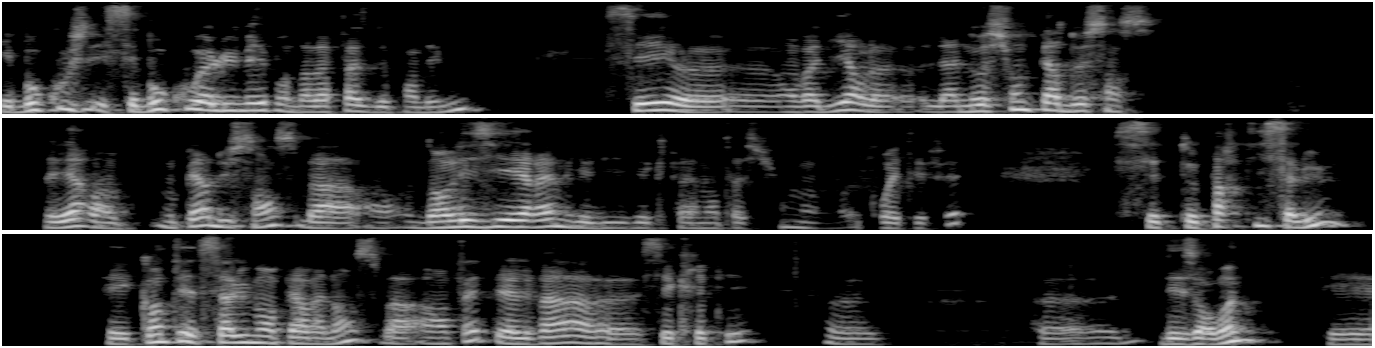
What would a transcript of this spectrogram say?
et s'est beaucoup allumé pendant la phase de pandémie c'est, euh, on va dire, la notion de perte de sens. D'ailleurs, on, perd du sens. Bah, dans les IRM, il y a des expérimentations qui ont été faites. Cette partie s'allume, et quand elle s'allume en permanence, bah, en fait, elle va euh, sécréter euh, des hormones, et,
